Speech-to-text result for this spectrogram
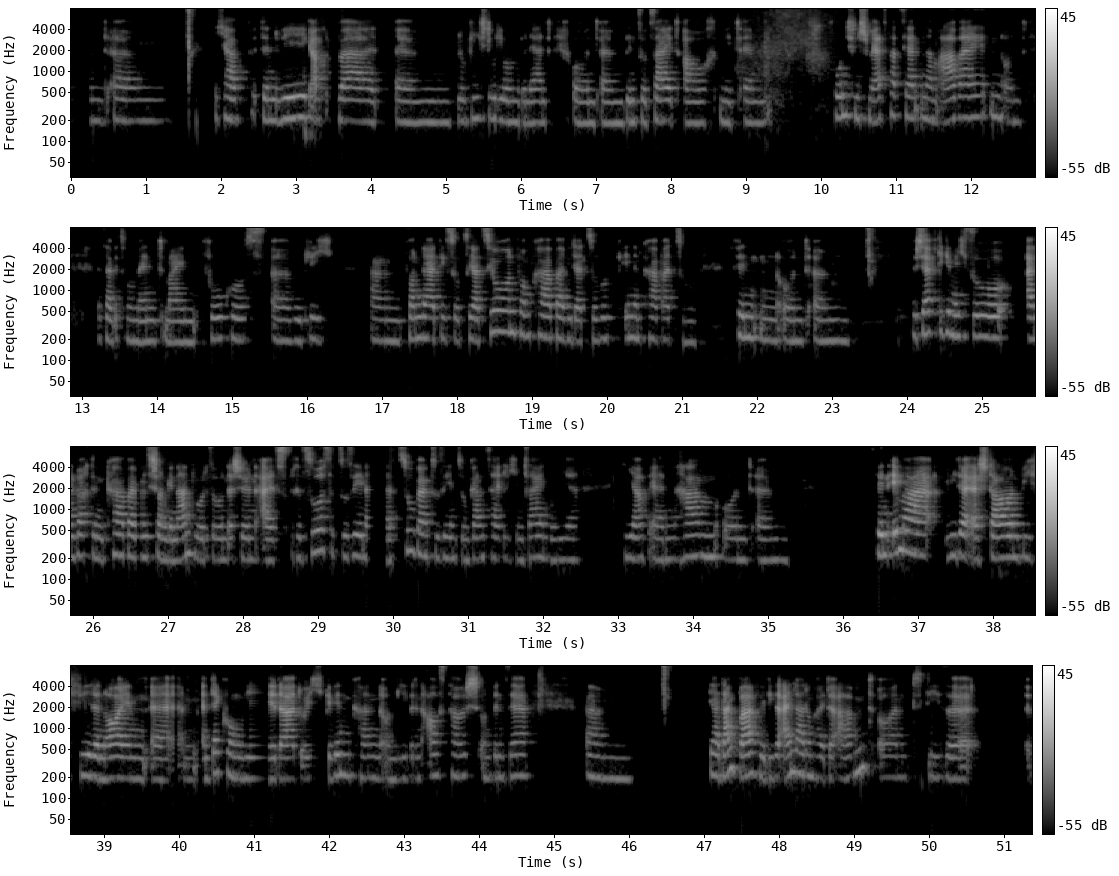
ähm, ich habe den Weg auch über ähm, Biologiestudium gelernt und ähm, bin zurzeit auch mit ähm, chronischen Schmerzpatienten am Arbeiten und deshalb ist im Moment mein Fokus äh, wirklich ähm, von der Dissoziation vom Körper wieder zurück in den Körper zu finden und ähm, beschäftige mich so einfach den Körper, wie es schon genannt wurde, so wunderschön als Ressource zu sehen, als Zugang zu sehen zum ganzheitlichen Sein, wo wir hier auf Erden haben. Und ähm, bin immer wieder erstaunt, wie viele neue äh, Entdeckungen wir dadurch gewinnen können und liebe den Austausch und bin sehr ähm, ja, dankbar für diese Einladung heute Abend und diese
